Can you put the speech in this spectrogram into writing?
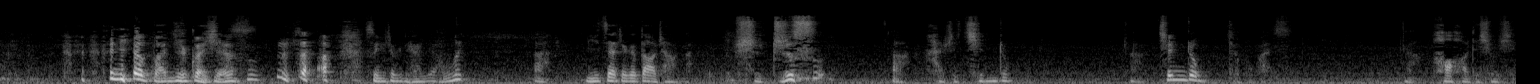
你要管就管闲事，是吧？所以这个地方要问啊，你在这个道场啊，是执事啊，还是轻重？啊，轻重就不管事啊，好好的修行。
